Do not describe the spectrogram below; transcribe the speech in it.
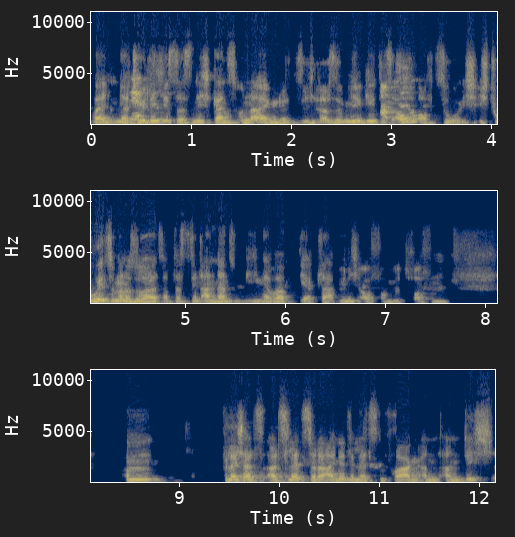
Weil natürlich ist das nicht ganz uneigennützig. Also mir geht es auch oft so. Ich, ich tue jetzt immer nur so, als ob das den anderen so ging, aber ja klar, bin ich auch von betroffen. Ähm, vielleicht als, als letzte oder eine der letzten Fragen an, an dich.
